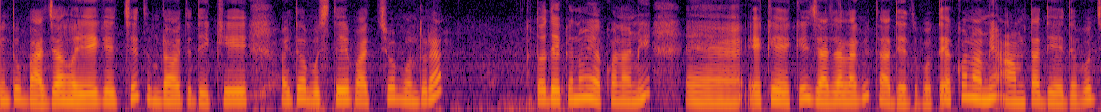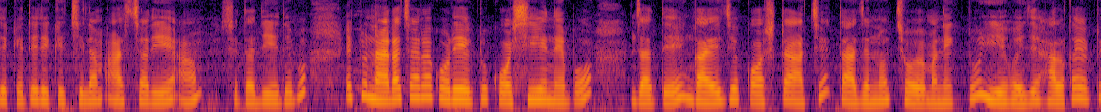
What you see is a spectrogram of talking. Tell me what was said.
কিন্তু ভাজা হয়ে গেছে। তোমরা হয়তো দেখে, হয়তো বুঝতে পারছ বন্ধুরা। তো দেখে নয় এখন আমি একে একে যা যা লাগবে তা দিয়ে দেবো। তো এখন আমি আমটা দিয়ে দেবো, যে কেটে রেখেছিলাম আজ ছাড়িয়ে আম, সেটা দিয়ে দেব। একটু নাড়াচাড়া করে একটু কষিয়ে নেব, যাতে গায়ে যে কষটা আছে তা যেন মানে একটু ইয়ে হয়ে যায়, হালকা একটু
